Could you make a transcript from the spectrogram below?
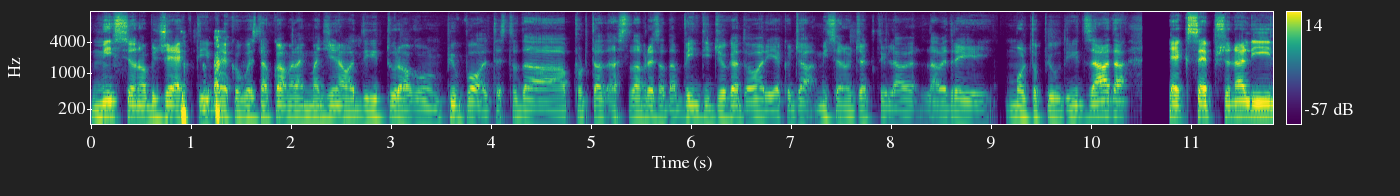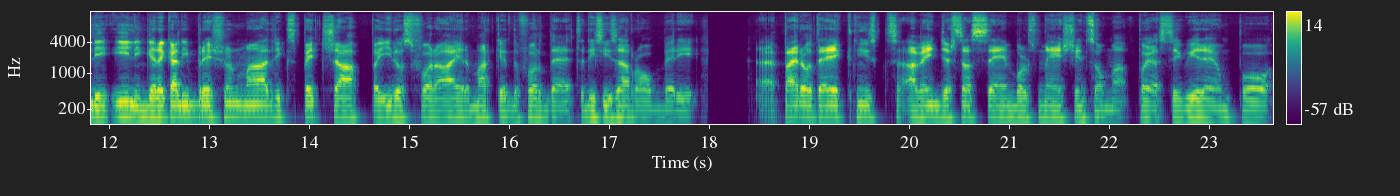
Mission Objective, ecco, questa qua me la immaginavo addirittura con più volte, è stata, portata, è stata presa da 20 giocatori, ecco già Mission Objective la, la vedrei molto più utilizzata. Exceptional Healing, healing Recalibration Matrix, Patch Up, Heroes for Hire, Market for Death, Disease Robbery, eh, Pyrotechnics, Avengers Assemble, Smash, insomma, poi a seguire un po'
